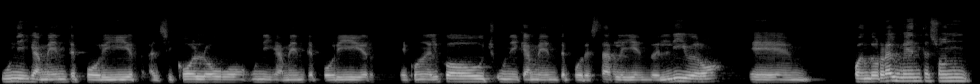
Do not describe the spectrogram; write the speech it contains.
únicamente por ir al psicólogo, únicamente por ir con el coach, únicamente por estar leyendo el libro, cuando realmente son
